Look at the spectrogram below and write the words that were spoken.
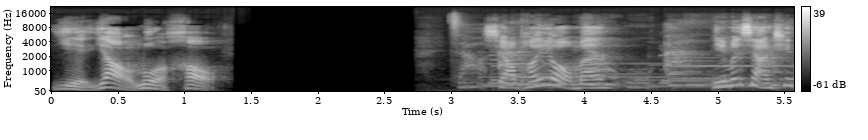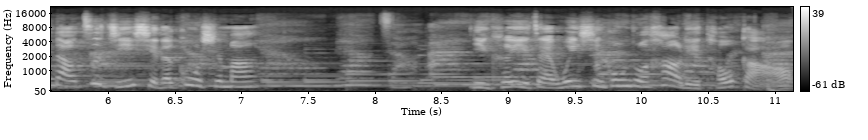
也要落后。小朋友们你们想听到自己写的故事吗？你可以在微信公众号里投稿，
